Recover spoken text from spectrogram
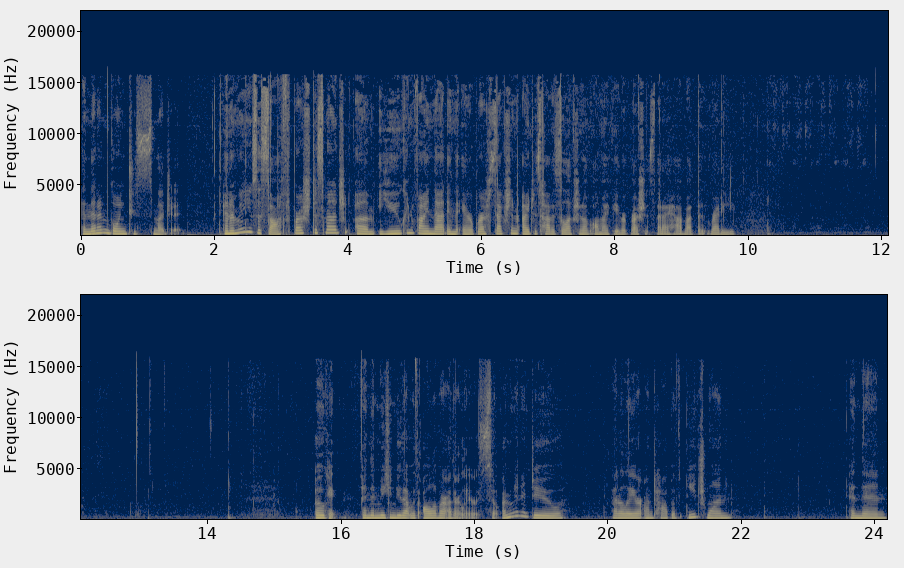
And then I'm going to smudge it. And I'm going to use a soft brush to smudge. Um, you can find that in the airbrush section. I just have a selection of all my favorite brushes that I have at the ready. Okay, and then we can do that with all of our other layers. So I'm going to do add a layer on top of each one and then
